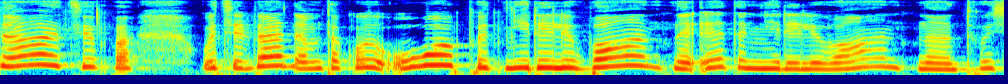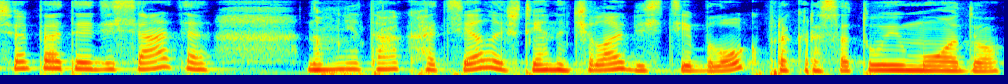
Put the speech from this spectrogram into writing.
да, типа, у тебя там такой опыт нерелевантный, это нерелевантно, то все пятое, десятое. Но мне так хотелось, что я начала вести блог про красоту и моду.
